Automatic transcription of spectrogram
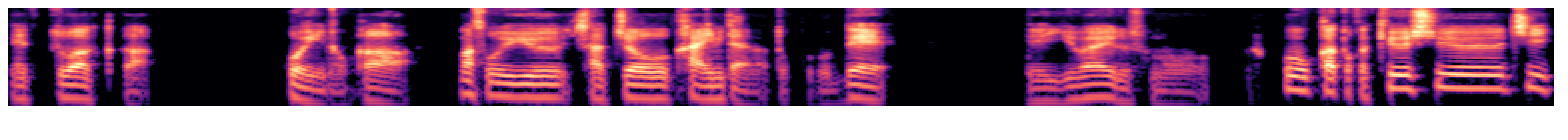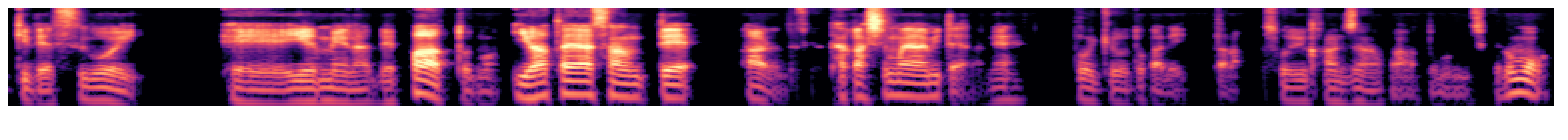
ネットワークが濃いのか、まあそういう社長会みたいなところで、えいわゆるその福岡とか九州地域ですごい、えー、有名なデパートの岩田屋さんってあるんですけど、高島屋みたいなね、東京とかで行ったらそういう感じなのかなと思うんですけども、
